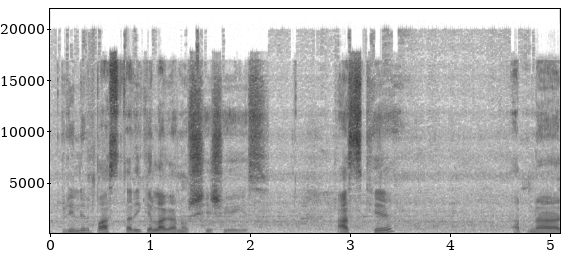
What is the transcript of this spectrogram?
এপ্রিলের পাঁচ তারিখে লাগানো শেষ হয়ে গেছে। আজকে আপনার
